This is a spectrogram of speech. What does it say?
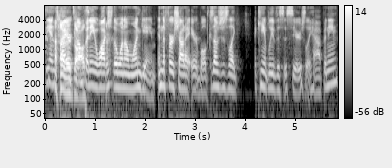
The entire That's awesome. company watched the one on one game. And the first shot I airballed because I was just like, I can't believe this is seriously happening.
